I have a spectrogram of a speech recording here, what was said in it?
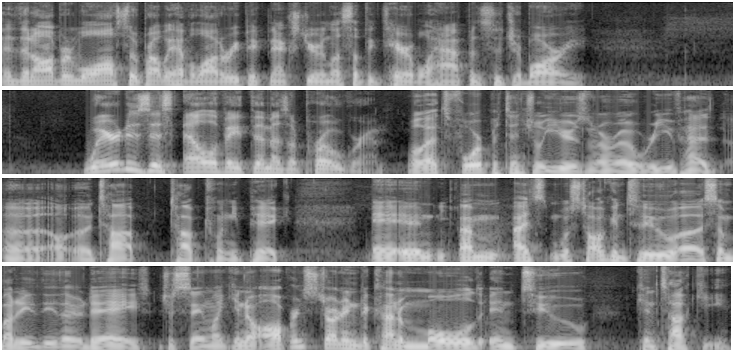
and then Auburn will also probably have a lottery pick next year unless something terrible happens to Jabari. Where does this elevate them as a program? Well, that's four potential years in a row where you've had uh, a top top 20 pick. And, I'm, I was talking to uh, somebody the other day, just saying, like, you know, Auburn's starting to kind of mold into Kentucky,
